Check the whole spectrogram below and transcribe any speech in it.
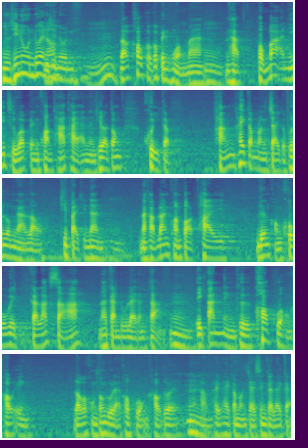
อยู่ที่นู่นด้วยอยู่เนาะที่นู่นแล้วครอบครัวก็เป็นห่วงมากนะครับผมว่าอันนี้ถือว่าเป็นความท้าทายอันหนึ่งที่เราต้องคุยกับทั้งให้กำลังใจกับเพื่อนร่วมงานเราที่ไปที่นั่นนะครับด้านความปลอดภัยเรื่องของโควิด การรักษานะการดูแลต่างอืมๆอีกอันหนึ่งคือครอบครัวของเขาเอง เราก็คงต้องดูแลครอบครัวของเขาด้วยนะครับให้ให้กำลังใจซึ่งกันและกัน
